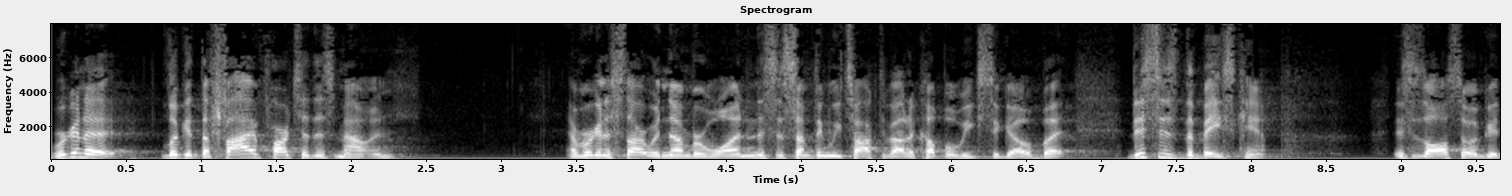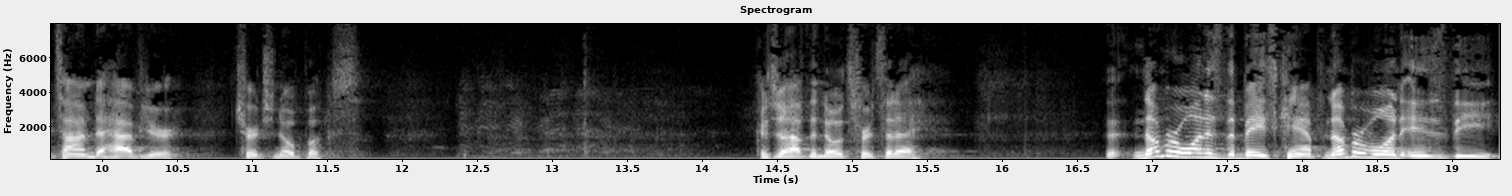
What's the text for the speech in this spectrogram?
We're going to look at the five parts of this mountain, and we're going to start with number one. This is something we talked about a couple weeks ago, but this is the base camp. This is also a good time to have your church notebooks because you'll have the notes for today. Number one is the base camp. Number one is the,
